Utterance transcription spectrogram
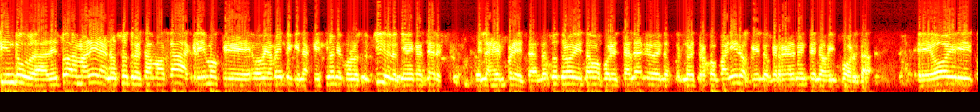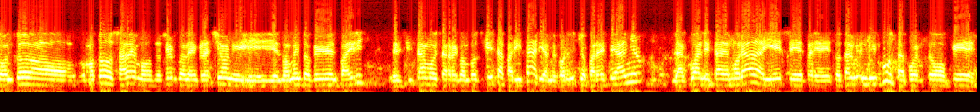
Sin duda, de todas maneras nosotros estamos acá, creemos que obviamente que las gestiones con los subsidios lo tienen que hacer en las empresas. Nosotros hoy estamos por el salario de nuestros compañeros, que es lo que realmente nos importa. Eh, hoy, con todo, como todos sabemos, ¿no cierto?, la inflación y el momento que vive el país, necesitamos esa recomposición paritaria, mejor dicho, para este año, la cual está demorada y es eh, totalmente injusta, puesto que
